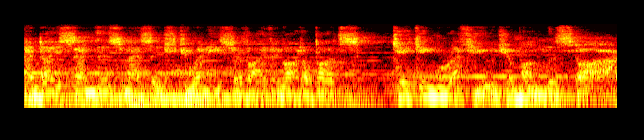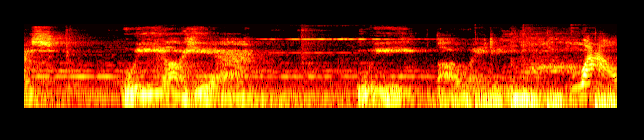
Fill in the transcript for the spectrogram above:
and I send this message to any surviving Autobots taking refuge among the stars. We are here. We are waiting. Wow,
